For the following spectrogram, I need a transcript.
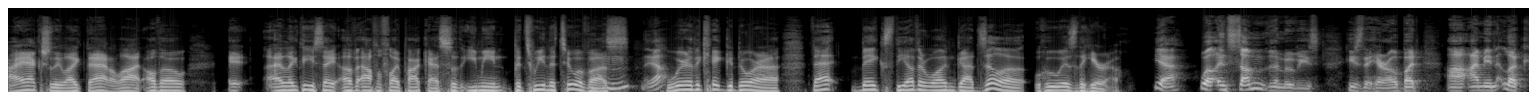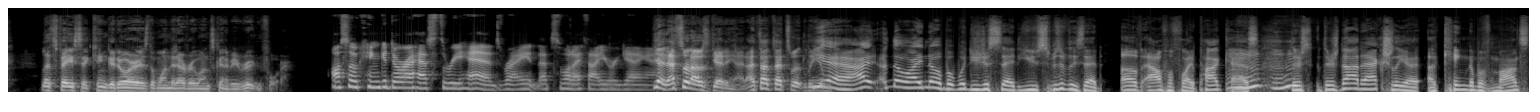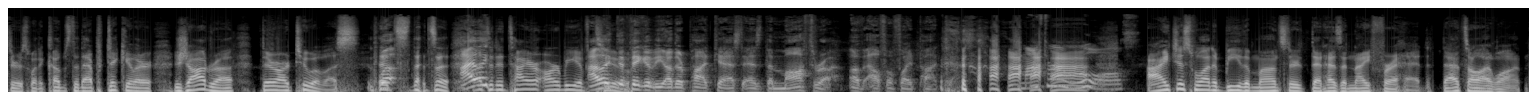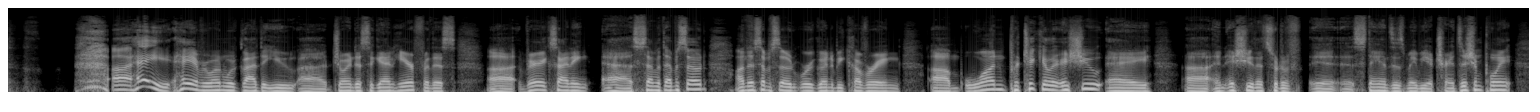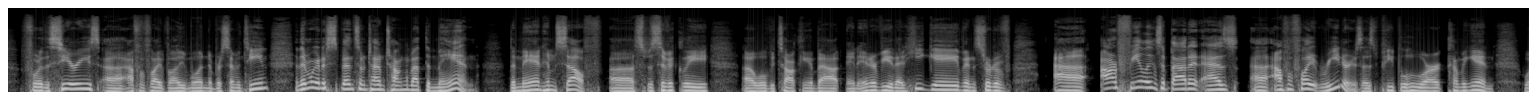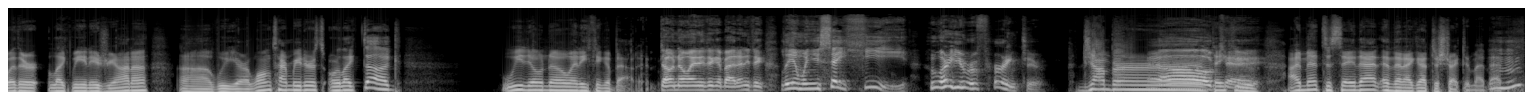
I actually like that a lot. Although it, I like that you say of Alpha Flight podcast. So that you mean between the two of us, Mhm, yeah. we're the King Ghidorah. That makes the other one Godzilla, who is the hero. Yeah. Well, in some of the movies, he's the hero. But, uh, I mean, look, let's face it, King Ghidorah is the one that everyone's going to be rooting for. Also, King Ghidorah has three heads, right? That's what I thought you were getting at. Yeah, that's what I was getting at. I thought that's what Liam. Yeah, I no, I know, but what you just said, you specifically said of Alpha Flight podcast. Mhm, mhm. There's there's not actually a, a kingdom of monsters when it comes to that particular genre. There are two of us. That's that's a I that's like- an entire army of I like to think of the other podcast as the Mothra of Alpha Flight podcast. Mothra rules. I just want to be the monster that has a knife for a head. That's all I want. Uh, hey, hey, everyone! We're glad that you uh, joined us again here for this uh, very exciting uh, seventh episode. On this episode, we're going to be covering um, one particular issue, a uh, an issue that sort of uh, stands as maybe a transition point for the series, Alpha Flight Volume One, Number Seventeen, and then we're going to spend some time talking about the man, the man himself. Specifically, we'll be talking about an interview that he gave and sort of uh, our feelings about it as uh, Alpha Flight readers, as people who are coming in, whether like me and Adrianna, uh, we are longtime readers, or like Doug, we don't know anything about it. Don't know anything about anything. Liam, when you say he, who are you referring to? John Byrne, Oh, Okay. thank you. I meant to say that, and then I got distracted. My bad. Mhm.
